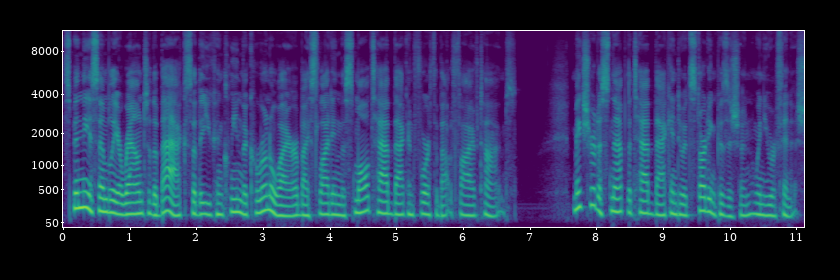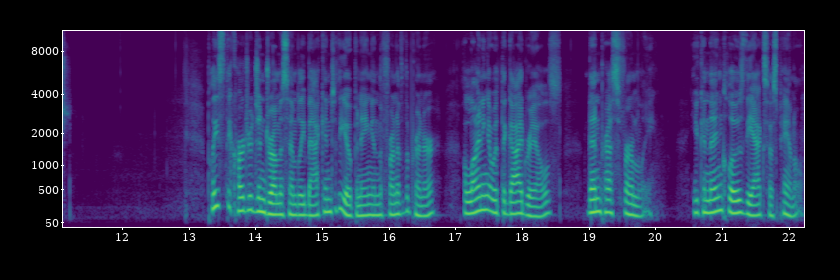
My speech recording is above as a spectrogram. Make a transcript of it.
Spin the assembly around to the back so that you can clean the corona wire by sliding the small tab back and forth about five times. Make sure to snap the tab back into its starting position when you are finished. Place the cartridge and drum assembly back into the opening in the front of the printer, aligning it with the guide rails, then press firmly. You can then close the access panel.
